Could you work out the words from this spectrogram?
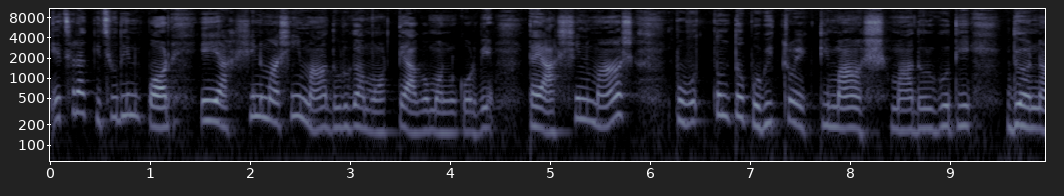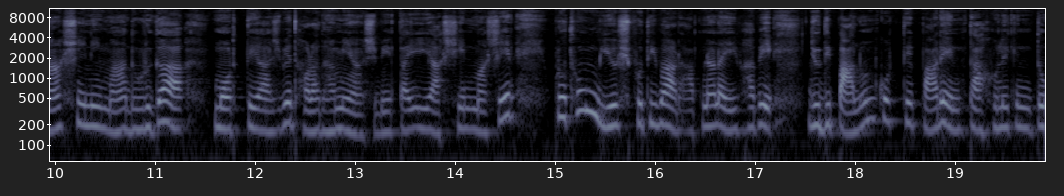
এছাড়া কিছুদিন পর এই আশ্বিন মাসেই মা দুর্গা মর্তে আগমন করবে। তাই আশ্বিন মাস অত্যন্ত পবিত্র একটি মাস। মা দুর্গতি নাশিনী মা দুর্গা মর্তে আসবে, ধরাধামে আসবে। তাই এই আশ্বিন মাসের প্রথম বৃহস্পতিবার আপনারা এইভাবে যদি পালন করতে পারেন, তাহলে কিন্তু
